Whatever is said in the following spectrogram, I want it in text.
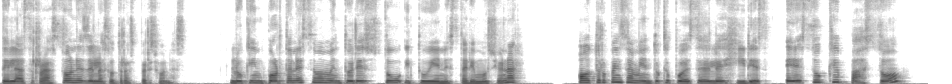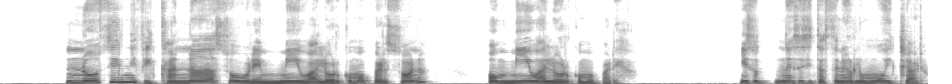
de las razones de las otras personas. Lo que importa en este momento eres tú y tu bienestar emocional. Otro pensamiento que puedes elegir es, eso que pasó no significa nada sobre mi valor como persona o mi valor como pareja. Y eso necesitas tenerlo muy claro.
